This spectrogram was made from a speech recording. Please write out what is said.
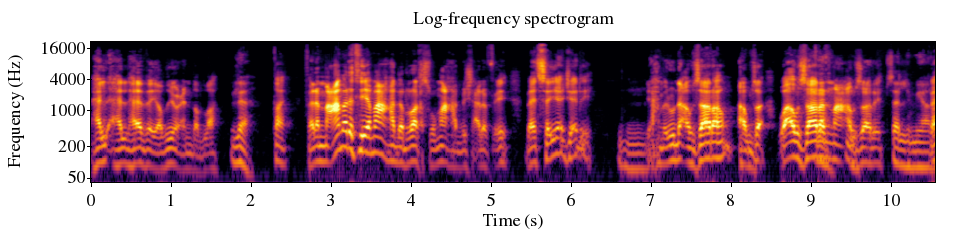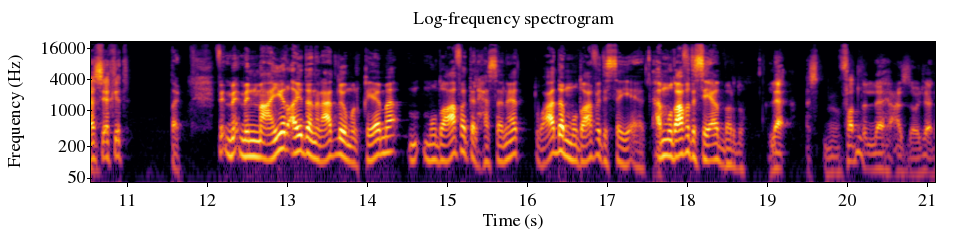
هل هل هذا يضيع عند الله؟ لا طيب فلما عملت هي معهد الرقص ومعهد مش عارف إيه بقت سيئة جاريه. يحملون أوزارهم أوزار وأوزارا. مع اوزارهم سلم يا رب بس يا كده م- من معايير أيضا العدل يوم القيامة مضاعفة الحسنات وعدم مضاعفة السيئات أم مضاعفة السيئات برضو لا من فضل الله عز وجل.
